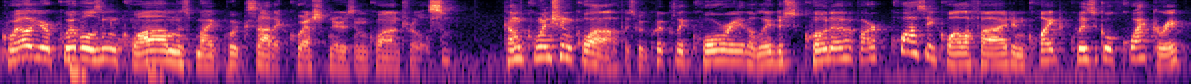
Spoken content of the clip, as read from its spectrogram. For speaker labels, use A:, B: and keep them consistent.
A: Quell your quibbles and qualms, my quixotic questioners and quantrils. Come quench and quaff as we quickly quarry the latest quota of our quasi-qualified and quite quizzical quackery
